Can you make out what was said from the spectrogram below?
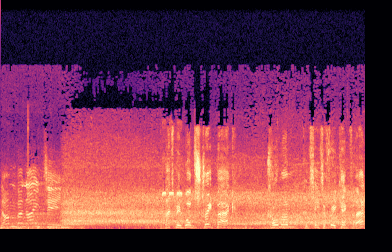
number 19. That's been won straight back. Coleman concedes a free kick for that.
